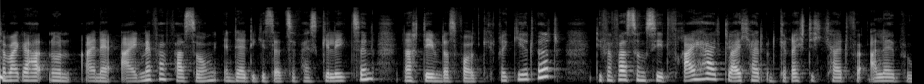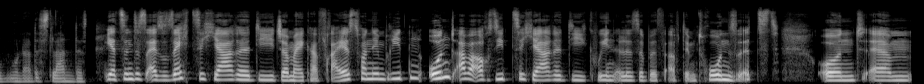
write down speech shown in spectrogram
Jamaika hat nun eine eigene Verfassung, in der die Gesetze festgelegt sind, nachdem das Volk regiert wird. Die Verfassung sieht Freiheit, Gleichheit und Gerechtigkeit für alle Bewohner des Landes. Jetzt sind es also 60 Jahre, die Jamaika frei ist von den Briten und aber auch 70 Jahre, die Queen Elizabeth auf dem Thron sitzt. Und ähm,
